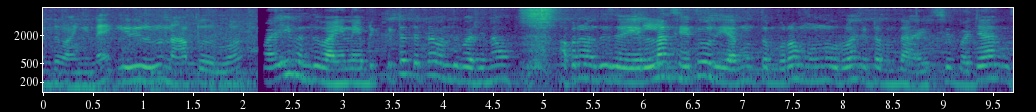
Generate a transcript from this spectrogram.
வந்து வாங்கினேன். இருபது நாற்பது ரூபா. பை வந்து வாங்கினேன். இப்படி கிட்டத்தட்ட வந்து பார்த்தீங்கன்னா அப்புறம் வந்து எல்லாம் சேர்த்து ஒரு இரநூத்தம்பது ரூபா முந்நூறுரூவா கிட்ட வந்து ஆயிடுச்சு. பஜாருக்கு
